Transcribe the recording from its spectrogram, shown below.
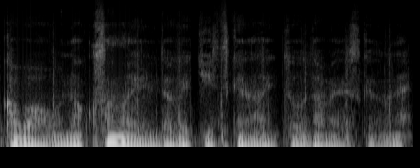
カバーをなくさないようにだけ気をつけないとダメですけどね。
